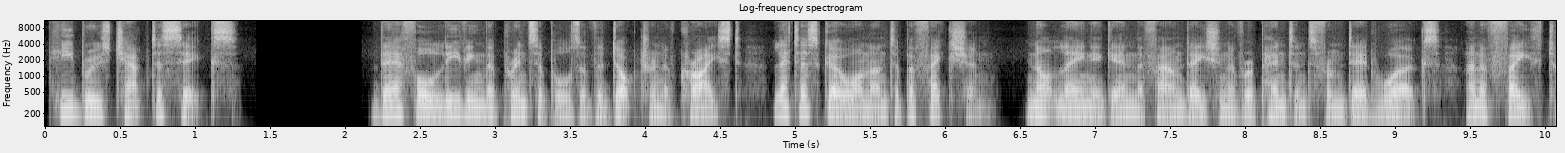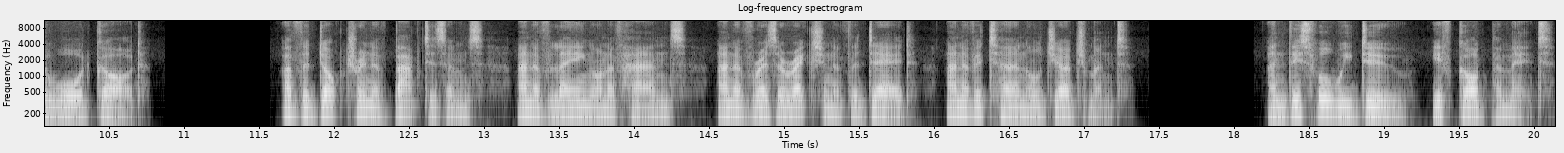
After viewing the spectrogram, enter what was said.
Hebrews chapter 6. Therefore, leaving the principles of the doctrine of Christ, let us go on unto perfection, not laying again the foundation of repentance from dead works, and of faith toward God of the doctrine of baptisms, and of laying on of hands, and of resurrection of the dead, and of eternal judgment. And this will we do, if God permit.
